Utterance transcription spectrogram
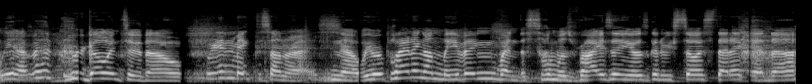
We haven't? We're going to, though. We didn't make the sunrise. No, we were planning on leaving when the sun was rising. It was going to be so aesthetic, and uh,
